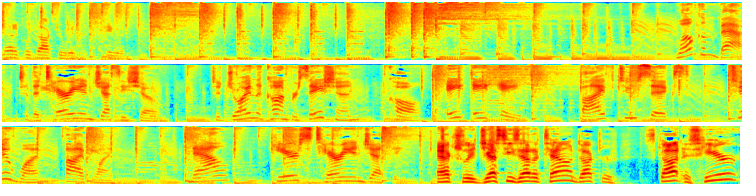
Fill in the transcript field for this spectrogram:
medical doctor with us. Stay with us. Welcome back to the Terry and Jesse Show. To join the conversation, call 888 526 2151. Now, here's Terry and Jesse. Actually, Jesse's out of town. Dr. Scott is here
